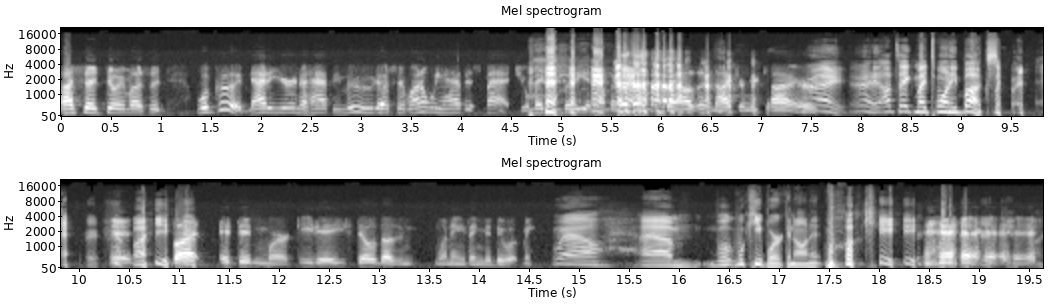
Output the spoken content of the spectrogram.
I said to him, I said, well, good. Now that you're in a happy mood, I said, why don't we have this match? You'll make a million, I'll make a hundred thousand, and I can retire. Right, right. I'll take my 20 bucks or whatever. Yeah, Why you- But it didn't work. He he still doesn't want anything to do with me. well, um, we'll, we'll keep working on it. We'll keep working on.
